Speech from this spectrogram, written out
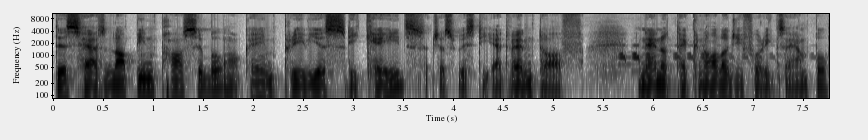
this has not been possible, okay, in previous decades, just with the advent of nanotechnology, for example.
